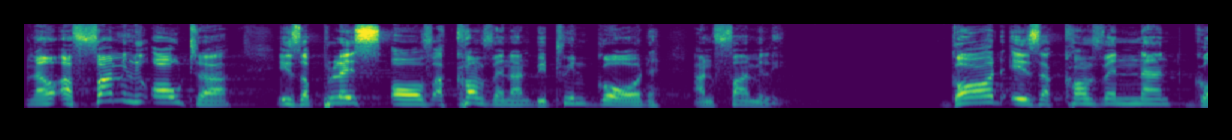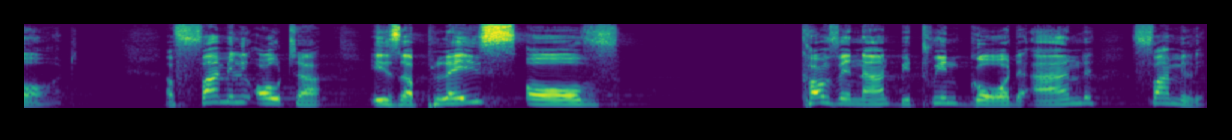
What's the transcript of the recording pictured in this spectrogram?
Now, a family altar is a place of a covenant between God and family. God is a covenant God. A family altar is a place of covenant between God and family.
